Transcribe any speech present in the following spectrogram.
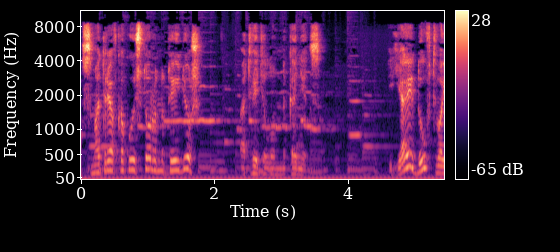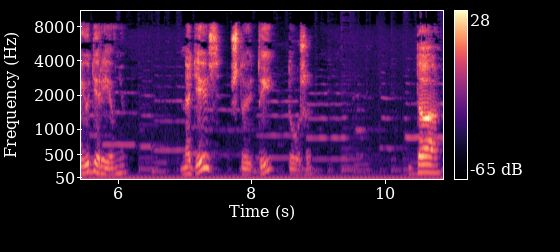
«Смотря в какую сторону ты идешь», — ответил он наконец. «Я иду в твою деревню. Надеюсь, что и ты тоже». «Да,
